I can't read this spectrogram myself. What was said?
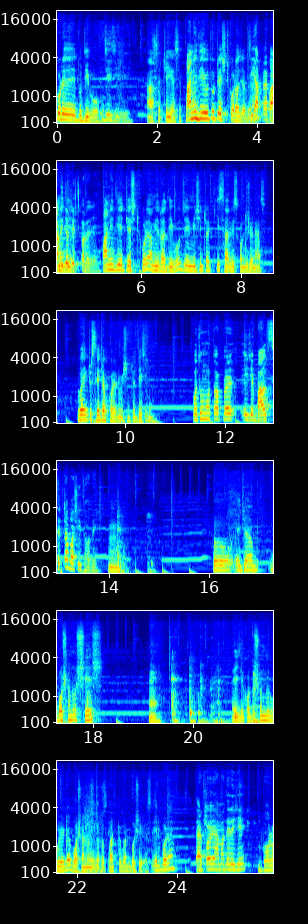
করে তো দিব। জি জি জি। আচ্ছা ঠিক আছে। পানি দিয়েও তো টেস্ট করা যাবে জি আপনার পানি দিয়ে টেস্ট করা যায়। পানি দিয়ে টেস্ট করে আমি এটা দিব যে মেশিনটার কি সার্ভিস কন্ডিশনে আছে। তো ভাই একটু সেট আপ করেন মেশিনটা দেখি। প্রথমত আপনার এই যে বাল্ব সেটটা বসাইতে হবে। হুম। তো এটা বসানো শেষ। হ্যাঁ। এই যে কত সুন্দর করে এটা বসানো হয়ে গেল পার্ট টু পার্ট বসে গেছে। এরপরে? তারপরে আমাদের এই যে বড়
